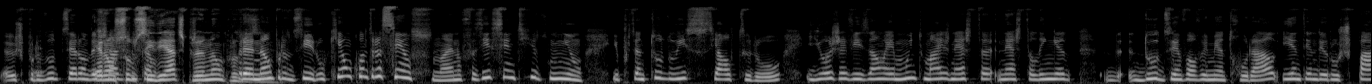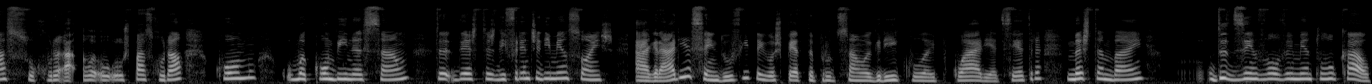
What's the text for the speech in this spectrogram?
Os produtos eram deixados... Eram subsidiados para não produzir. Para não produzir, o que é um contrassenso, não é? Não fazia sentido nenhum. E, portanto, tudo isso se alterou e hoje a visão é muito mais nesta, nesta linha de, do desenvolvimento rural e entender o espaço rural, o espaço rural como uma combinação de, destas diferentes dimensões. A agrária, sem dúvida, e o aspecto da produção agrícola e pecuária, etc., mas também de desenvolvimento local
